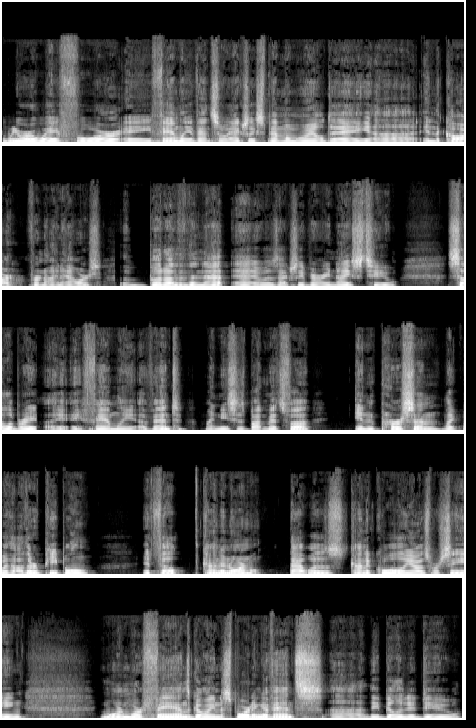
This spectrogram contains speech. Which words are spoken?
we were away for a family event, so we actually spent Memorial Day uh, in the car for nine hours. But other than that, uh, it was actually very nice to celebrate a, a, family event, my niece's bat mitzvah, in person, like with other people. It felt kind of normal. That was kind of cool. You know, as we're seeing more and more fans going to sporting events, uh, the ability to do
